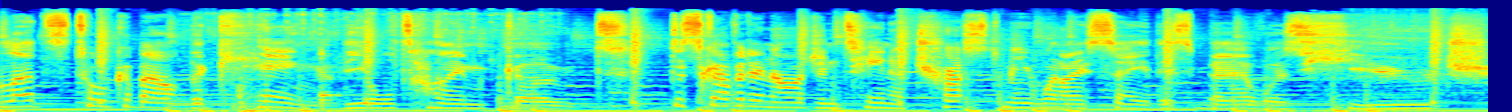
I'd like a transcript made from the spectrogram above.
let's talk about the king, the all time goat. Discovered in Argentina, trust me when I say this bear was huge.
